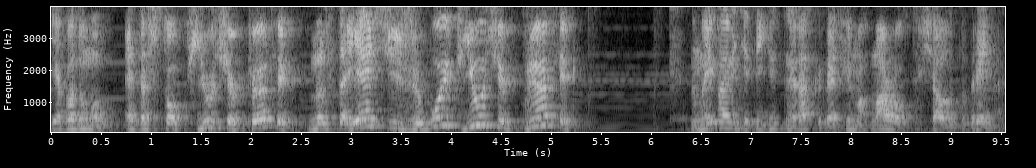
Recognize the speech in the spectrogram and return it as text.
Я подумал, это что, Future Perfect? Настоящий живой Future Perfect? На моей памяти это единственный раз, когда я в фильмах Marvel встречал это время.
